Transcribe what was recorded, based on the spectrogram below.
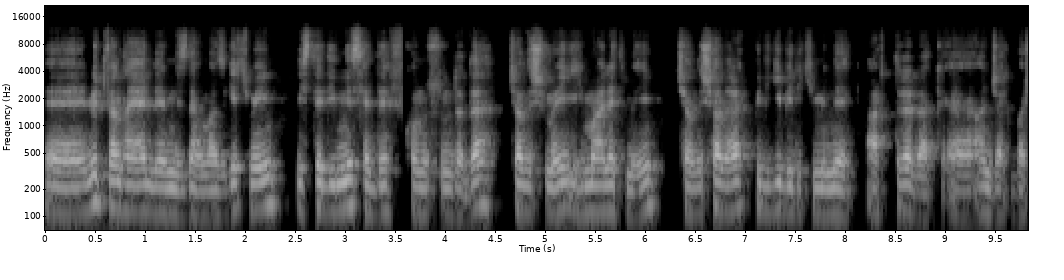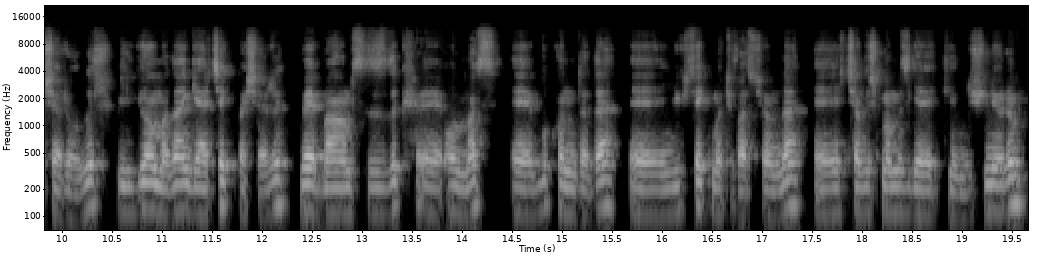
E, lütfen hayallerinizden vazgeçmeyin. İstediğiniz hedef konusunda da çalışmayı ihmal etmeyin. Çalışarak bilgi birikimini arttırarak e, ancak başarı olur. Bilgi olmadan gerçek başarı ve bağımsızlık e, olmaz. E, bu konuda da e, yüksek motivasyonla e, çalışmamız gerektiğini düşünüyorum.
